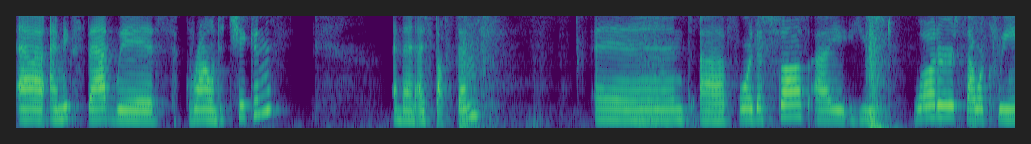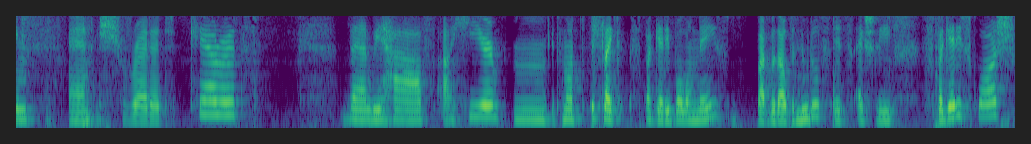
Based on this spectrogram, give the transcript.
Uh, I mixed that with ground chicken and then I stuffed them and uh, for the sauce, I used water, sour cream, and shredded carrots. Then we have uh, here, um, it's not, it's like spaghetti bolognese, but without the noodles. It's actually spaghetti squash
